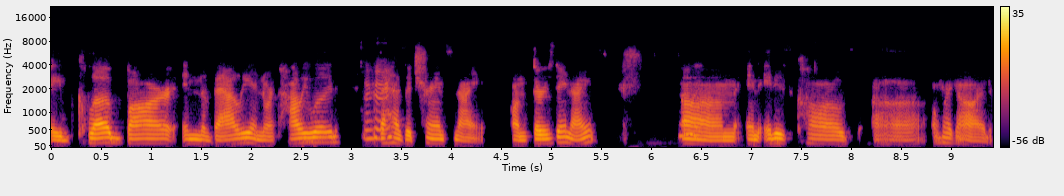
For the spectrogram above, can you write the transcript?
a club bar in the valley in North Hollywood Mhm. that has a trance night on Thursday nights. Mm. Um and it is called uh oh my god.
